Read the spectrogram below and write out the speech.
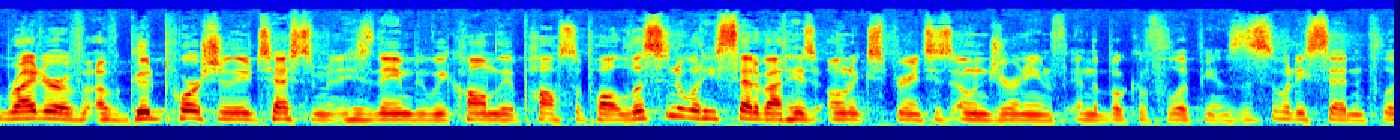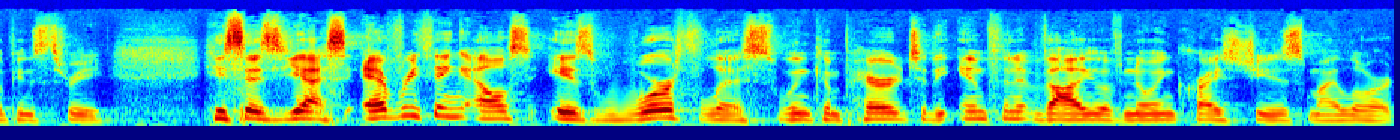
writer of a good portion of the New Testament, his name, we call him the Apostle Paul. Listen to what he said about his own experience, his own journey in, in the book of Philippians. This is what he said in Philippians 3. He says, Yes, everything else is worthless when compared to the infinite value of knowing Christ Jesus, my Lord.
